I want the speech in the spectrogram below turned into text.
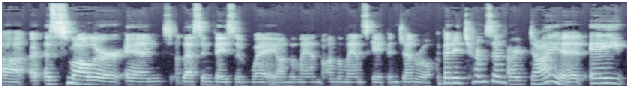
uh, a, a smaller and less invasive way on the land on the landscape in general. But in terms of our diet, a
